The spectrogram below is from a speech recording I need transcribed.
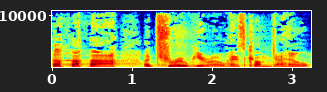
Ha ha ha! A true hero has come to help.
